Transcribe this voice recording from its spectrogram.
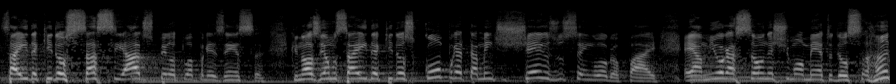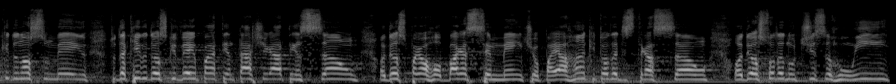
sair daqui, Deus, saciados pela tua presença. Que nós venhamos sair daqui, Deus, completamente cheios do Senhor, ó Pai. É a minha oração neste momento, Deus, arranque do nosso meio tudo aquilo, Deus, que veio para tentar tirar a atenção, ó Deus, para roubar a semente mente, ó Pai, arranque toda distração, ó Deus, toda notícia ruim,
